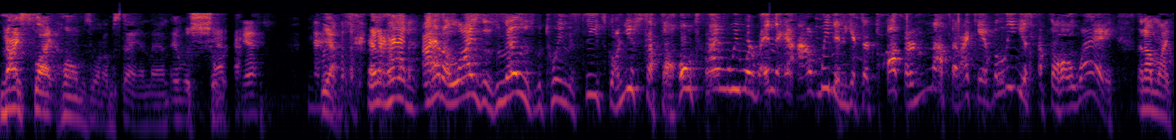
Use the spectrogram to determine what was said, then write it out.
Nice flight home is what I'm saying, man. It was short. Yeah. Yeah, and I had I had Eliza's nose between the seats, going, "You slept the whole time we were in there. Uh, we didn't get to talk or nothing. I can't believe you slept the whole way." And I'm like,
